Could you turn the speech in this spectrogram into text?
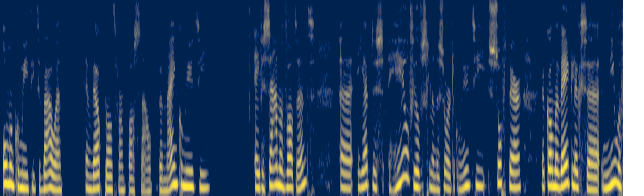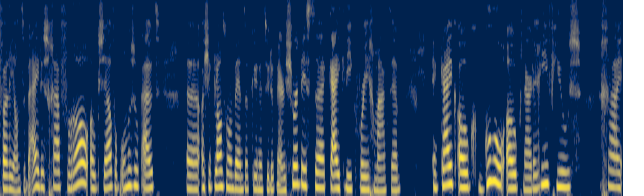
om een community te bouwen en welk platform past nou bij mijn community. Even samenvattend, uh, je hebt dus heel veel verschillende soorten community software. Er komen wekelijks nieuwe varianten bij, dus ga vooral ook zelf op onderzoek uit. als je klant van me bent, dan kun je natuurlijk naar de shortlist kijken die ik voor je gemaakt heb. En kijk ook, Google ook naar de reviews. Ga je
